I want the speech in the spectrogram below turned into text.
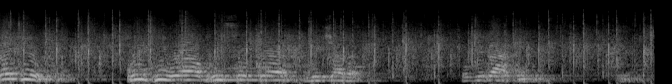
Thank you. Please be well. Please take care of each other. We'll be back.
